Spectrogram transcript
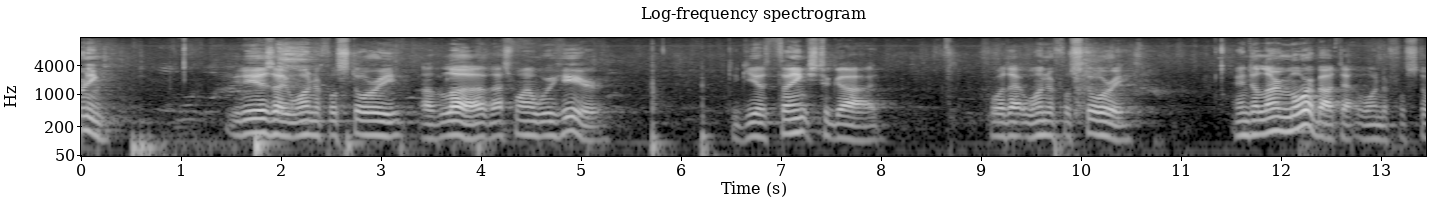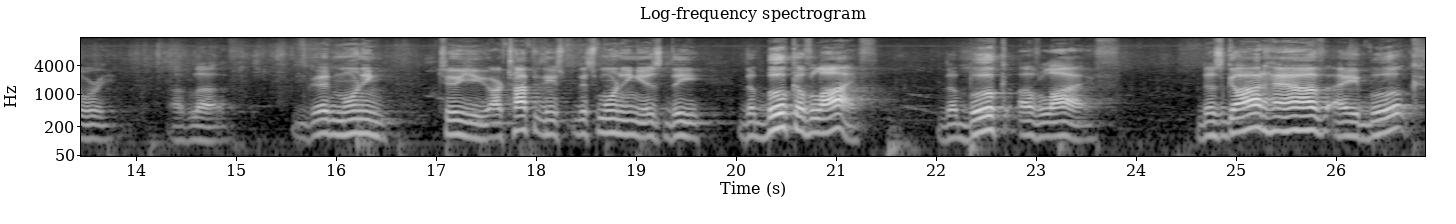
Morning. It is a wonderful story of love. That's why we're here to give thanks to God for that wonderful story and to learn more about that wonderful story of love. Good morning to you. Our topic this, this morning is the, the book of life. The book of life. Does God have a book?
